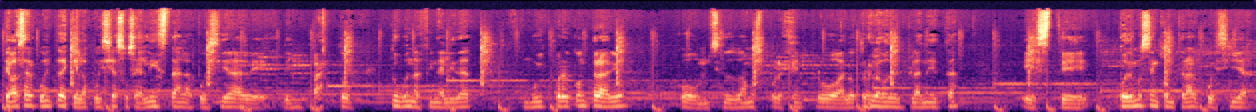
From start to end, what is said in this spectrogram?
te vas a dar cuenta de que la poesía socialista, la poesía de, impacto, tuvo una finalidad muy por el contrario, como si nos vamos, por ejemplo, al otro lado del planeta, este, podemos encontrar poesía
